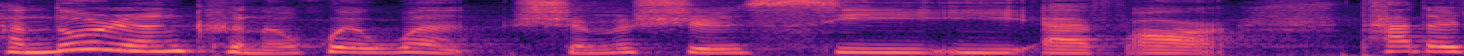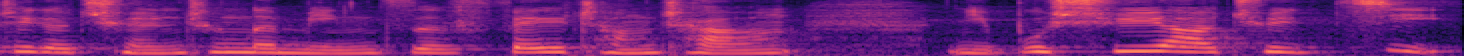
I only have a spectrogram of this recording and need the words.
很多人可能会问，什么是 CEFR？它的这个全称的名字非常长，你不需要去记，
